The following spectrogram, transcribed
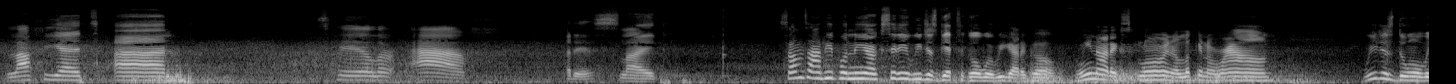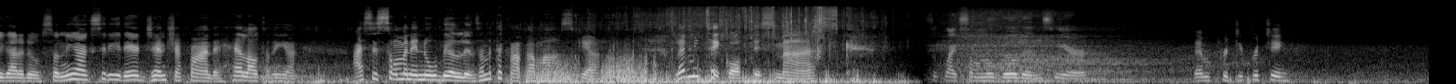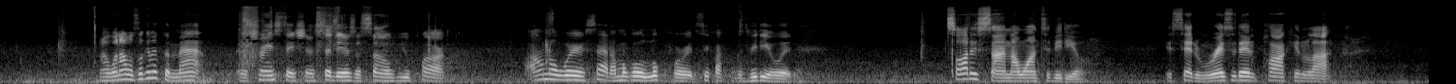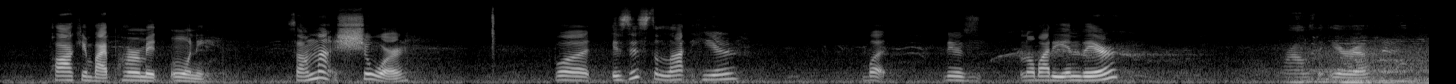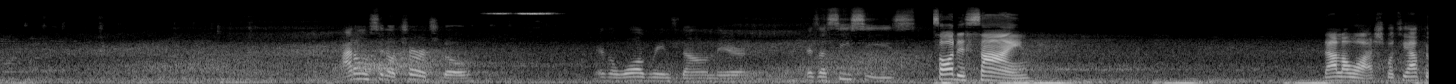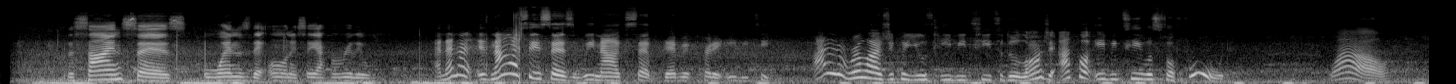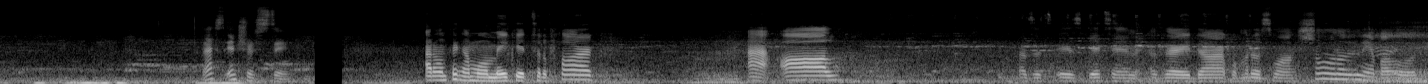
Lafayette and Taylor Ave. It is like sometimes people in New York City, we just get to go where we gotta go. We not exploring or looking around. We just doing what we gotta do. So New York City, they're gentrifying the hell out of New York. I see so many new buildings. Let me take off that mask, yeah. Let me take off this mask. Look like some new buildings here. Them pretty, pretty. Now, when I was looking at the map at the train station, it said there's a Soundview Park. I don't know where it's at. I'm gonna go look for it, see if I can video it. Saw this sign I want to video. It said resident parking lot. Parking by permit only. So I'm not sure. But is this the lot here? But there's nobody in there. Around the area. I don't see no church though. There's a Walgreens down there. There's a CC's. Saw this sign. Dollar wash, but you have to. The sign says Wednesday only, so you have to really. And then it now actually it says we now accept debit, credit, EBT. I didn't realize you could use EBT to do laundry. I thought EBT was for food. Wow. That's interesting. I don't think I'm gonna make it to the park at all. As it is getting very dark but I just want to show another neighborhood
